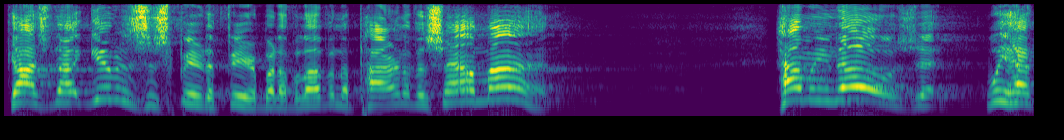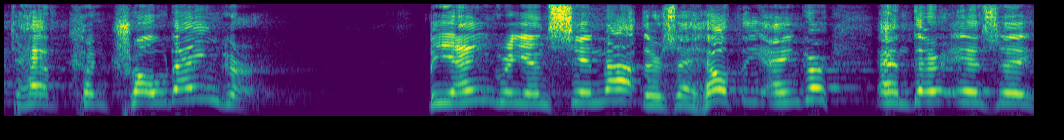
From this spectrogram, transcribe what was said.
God's not given us a spirit of fear, but of love and the power and of a sound mind. How many knows that we have to have controlled anger? Be angry and sin not. There's a healthy anger and there is a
